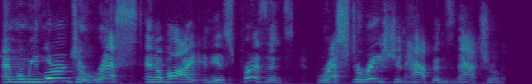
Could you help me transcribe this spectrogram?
And when we learn to rest and abide in his presence, restoration happens naturally.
